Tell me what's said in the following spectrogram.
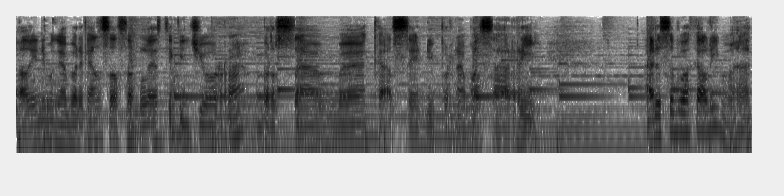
Hal ini mengabarkan sosok Lesti Kejora bersama Kak Sandy Purnamasari. Ada sebuah kalimat,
